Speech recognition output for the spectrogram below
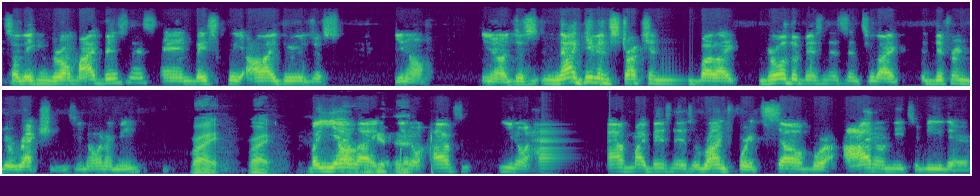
so they can grow my business, and basically all I do is just, you know, you know, just not give instruction, but like grow the business into like different directions. You know what I mean? Right, right. But yeah, oh, like you know, have you know have, have my business run for itself, where I don't need to be there,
